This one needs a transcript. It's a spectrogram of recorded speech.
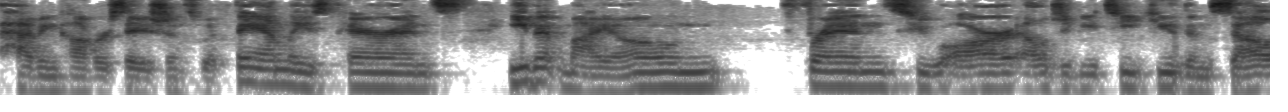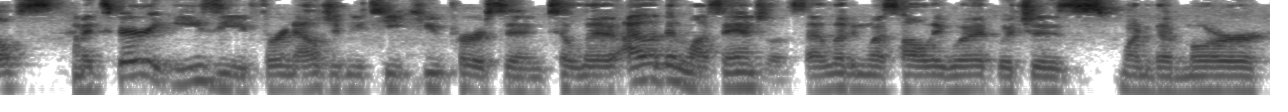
having conversations with families, parents, even my own friends who are LGBTQ themselves, um, it's very easy for an LGBTQ person to live. I live in Los Angeles. I live in West Hollywood, which is one of the more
